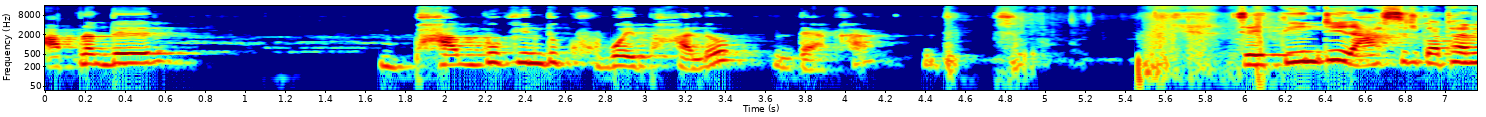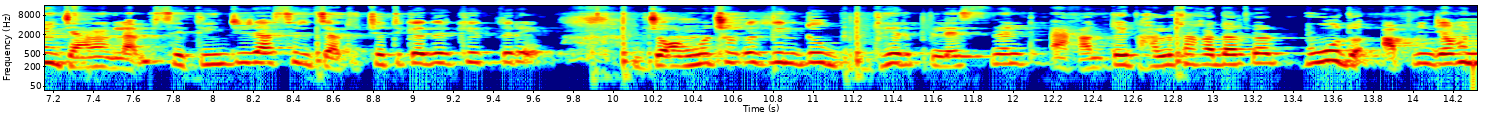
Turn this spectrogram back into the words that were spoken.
আপনাদের ভাগ্য কিন্তু খুবই ভালো দেখা দিচ্ছে। যে তিনটি রাশির কথা আমি জানালাম সেই তিনটি রাশির জাতক জাতিকাদের ক্ষেত্রে জন্মছকে কিন্তু বুধের প্লেসমেন্ট একান্তই ভালো থাকা দরকার। বুধ, আপনি যখন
